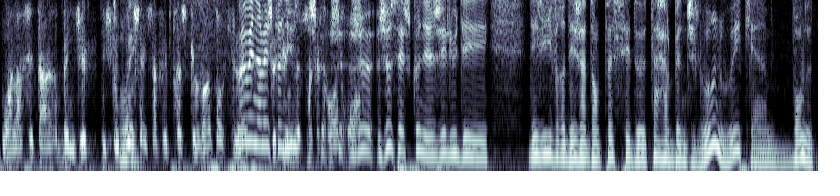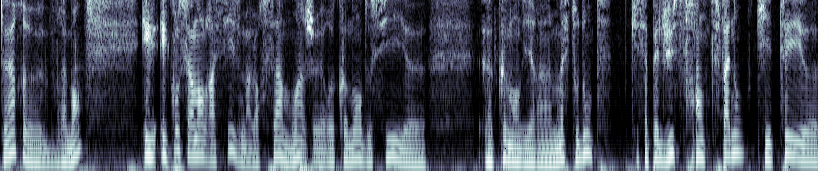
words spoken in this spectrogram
Voilà, c'est Tahar Benjelloun. Je Oui. conseille, ça fait presque 20 ans qu'il Oui, a oui, non, mais je connais. Je, 1983. je- je sais, je connais. J'ai lu des, des livres déjà dans le passé de Tahar Benjeloun, oui, qui est un bon auteur, euh, vraiment. Et, et concernant le racisme, alors ça, moi, je recommande aussi, euh, euh, comment dire, un mastodonte qui s'appelle juste Franz Fanon, qui était, euh,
